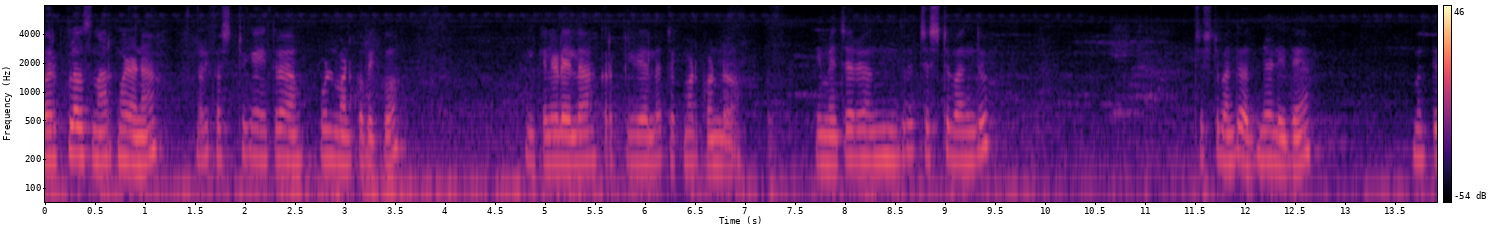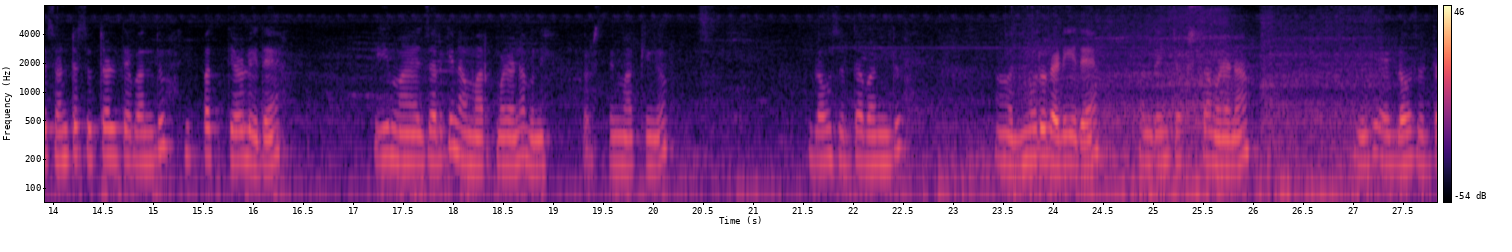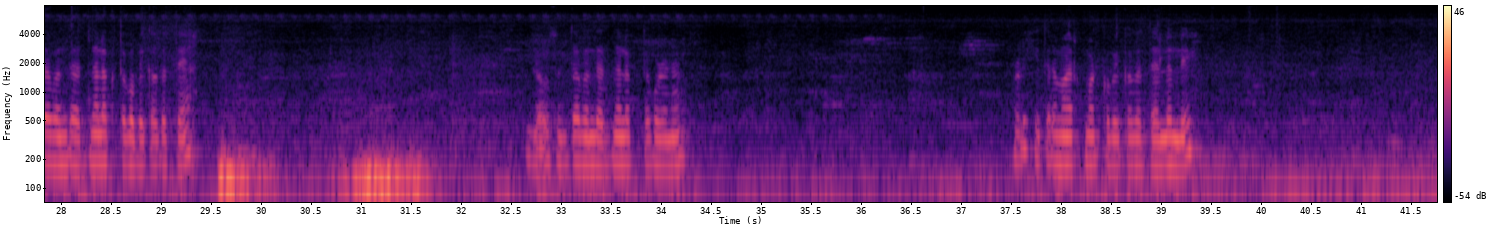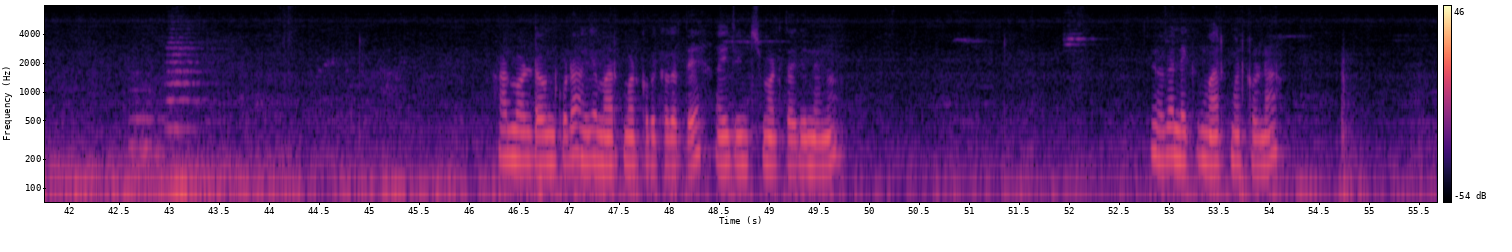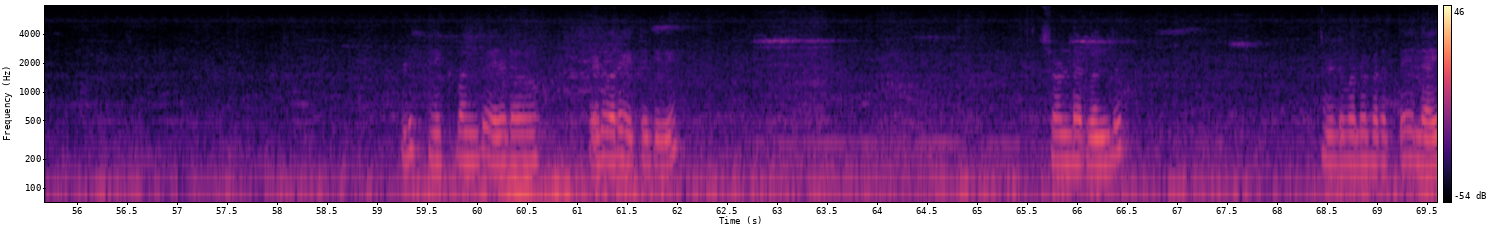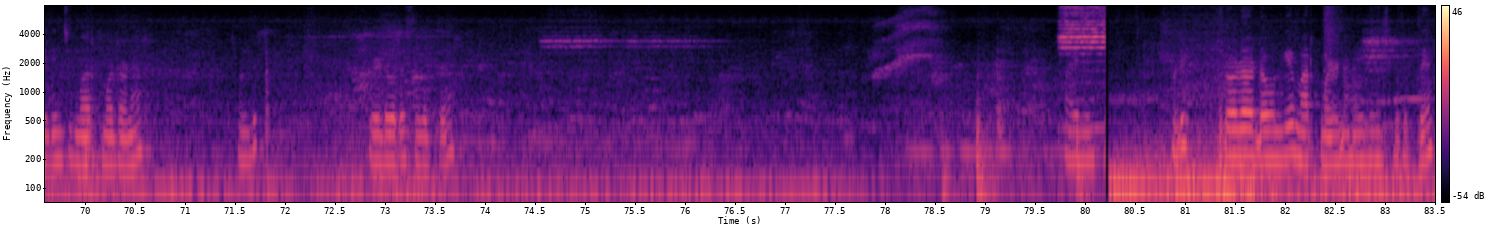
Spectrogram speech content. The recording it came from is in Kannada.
ವರ್ಕ್ ಬ್ಲೌಸ್ ಮಾರ್ಕ್ ಮಾಡೋಣ. ನೋಡಿ ಫಸ್ಟಿಗೆ ಈ ಥರ ಫೋಲ್ಡ್ ಮಾಡ್ಕೋಬೇಕು. ಈ ಕೆಳಗಡೆ ಎಲ್ಲ ಕರೆಕ್ಟಿಗೆ ಎಲ್ಲ ಚೆಕ್ ಮಾಡಿಕೊಂಡು. ಈ ಮೆಜರ್ ಅಂದರೆ ಚೆಸ್ಟ್ ಬಂದು ಚೆಸ್ಟ್ ಬಂದು ಹದಿನೇಳು ಇದೆ. ಮತ್ತು ಸೊಂಟ ಸುತ್ತಳತೆ ಬಂದು ಇಪ್ಪತ್ತೇಳು ಇದೆ. ಈ ಮೆಜರ್ಗೆ ನಾವು ಮಾರ್ಕ್ ಮಾಡೋಣ ಬನ್ನಿ. ತೋರಿಸ್ತೀನಿ ಮಾರ್ಕಿಂಗು ಬ್ಲೌಸ್ ಉದ್ದ ಬಂದು ಹದಿಮೂರು ರೆಡಿ ಇದೆ. ಒಂದು ಇಂಚ್ ಎಕ್ಸ್ಟ್ರಾ ಮಾಡೋಣ. ಹೀಗೆ ಬ್ಲೌಸ್ ಉದ್ದ ಬಂದು ಹದಿನಾಲ್ಕು ತೊಗೋಬೇಕಾಗುತ್ತೆ. ಬ್ಲೌಸ್ ಉದ್ದ ಬಂದು ಹದಿನಾಲ್ಕು ತಗೊಳ್ಳೋಣ. ನೋಡಿ, ಈ ಥರ ಮಾರ್ಕ್ ಮಾಡ್ಕೋಬೇಕಾಗತ್ತೆ ಅಲ್ಲಲ್ಲಿ. ಹಾರ್ಮೋಲ್ ಡೌನ್ ಕೂಡ ಹಂಗೆ ಮಾರ್ಕ್ ಮಾಡ್ಕೋಬೇಕಾಗತ್ತೆ. ಐದು ಇಂಚ್ ಮಾಡ್ತಾಯಿದ್ದೀನಿ ನಾನು. ಇವಾಗ ನೆಕ್ಗೆ ಮಾರ್ಕ್ ಮಾಡ್ಕೊಳ್ಳೋಣ. ನೆಕ್ ಬಂದು ಎರಡು, ಎರಡೂವರೆ ಇಟ್ಟಿದ್ದೀವಿ. ಶೋಲ್ಡರ್ ಬಂದು ಎರಡೂವರೆ ಬರುತ್ತೆ. ಇಲ್ಲಿ ಐದು ಇಂಚು ಮಾರ್ಕ್ ಮಾಡೋಣ. ಒಂದು, ಎರಡೂವರೆ ಸಿಗುತ್ತೆ. ಐದು ಇಂಚ್ ನೋಡಿ ಶೋಲ್ಡರ್ ಡೌನ್ಗೆ ಮಾರ್ಕ್ ಮಾಡೋಣ. ಐದು ಇಂಚ್ ಬರುತ್ತೆ.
